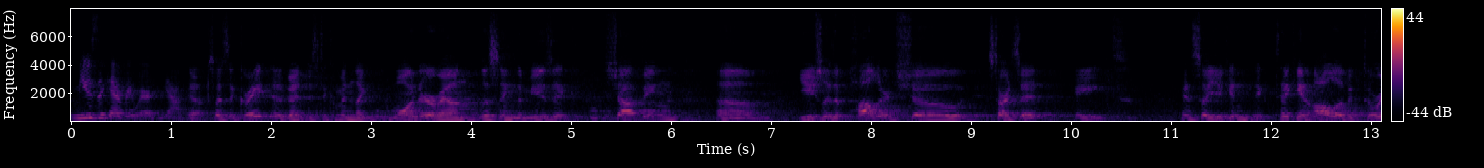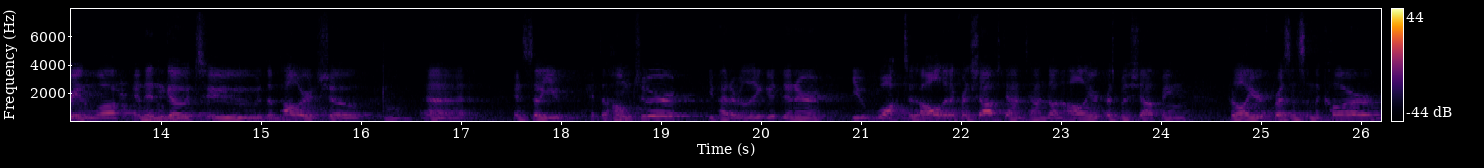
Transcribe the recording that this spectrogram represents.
music everywhere, yeah. Yeah, so it's a great event just to come in, like wander around, listening to music, shopping. Um, usually the Pollard show starts at eight, and so you can take in all of Victorian Walk and then go to the Pollard show. Uh, and so you've hit the home tour, you've had a really good dinner, you've walked to all the different shops downtown, done all your Christmas shopping, put all your presents in the car,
